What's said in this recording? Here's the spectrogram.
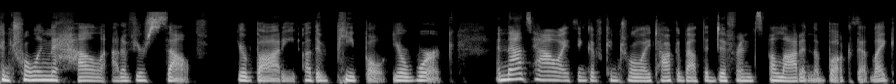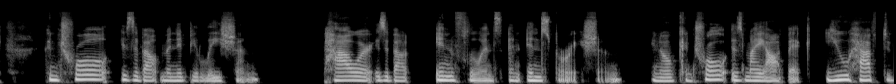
controlling the hell out of yourself, your body, other people, your work. And that's how I think of control. I talk about the difference a lot in the book that like control is about manipulation, power is about influence and inspiration. You know, control is myopic. You have to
